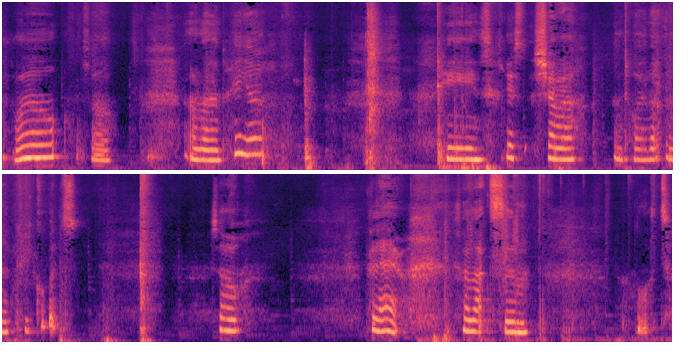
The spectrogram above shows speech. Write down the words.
as well. So, and then here is just a shower and toilet and a few cupboards. So, hello. So that's um what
